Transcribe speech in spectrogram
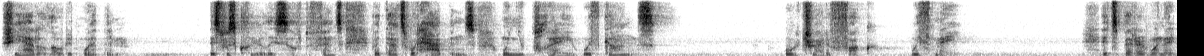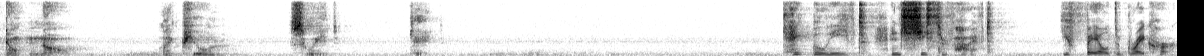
She had a loaded weapon. This was clearly self-defense, but that's what happens when you play with guns. Or try to fuck with me. It's better when they don't know. Like pure, sweet Kate. Kate believed, and she survived. You failed to break her.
